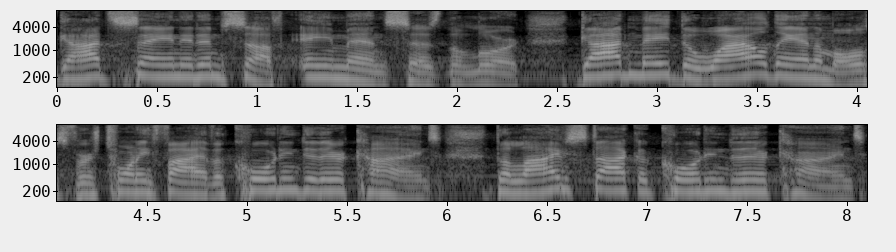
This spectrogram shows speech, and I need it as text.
God's saying it himself. Amen, says the Lord. God made the wild animals, verse 25, according to their kinds, the livestock according to their kinds,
